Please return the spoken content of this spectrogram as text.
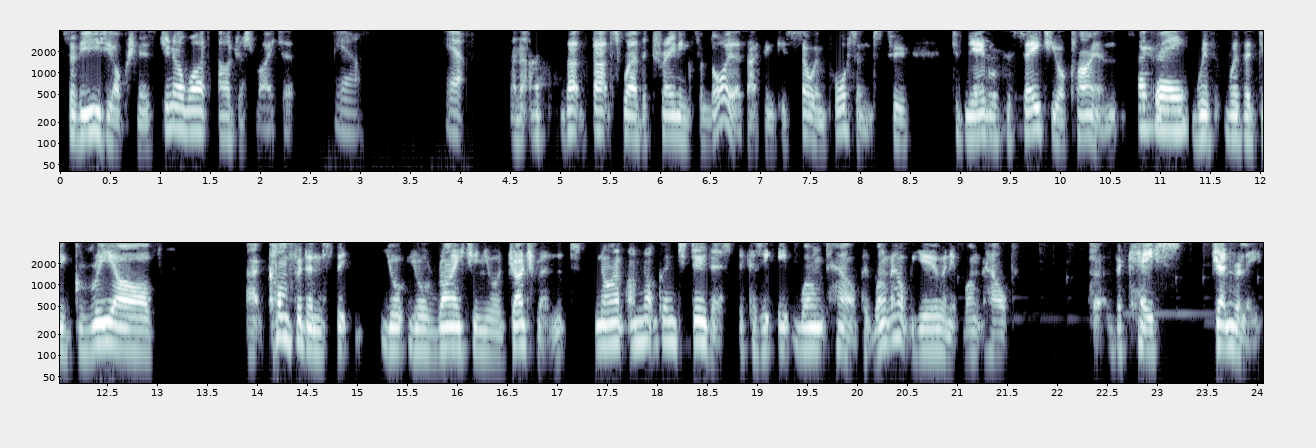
So the easy option is, do you know what? I'll just write it. Yeah, yeah. And I, that that's where the training for lawyers, I think, is so important to to be able to say to your client, I agree, with with a degree of uh, confidence that you're you're right in your judgment. No, I'm, I'm not going to do this because it, it won't help. It won't help you, and it won't help the, the case generally.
